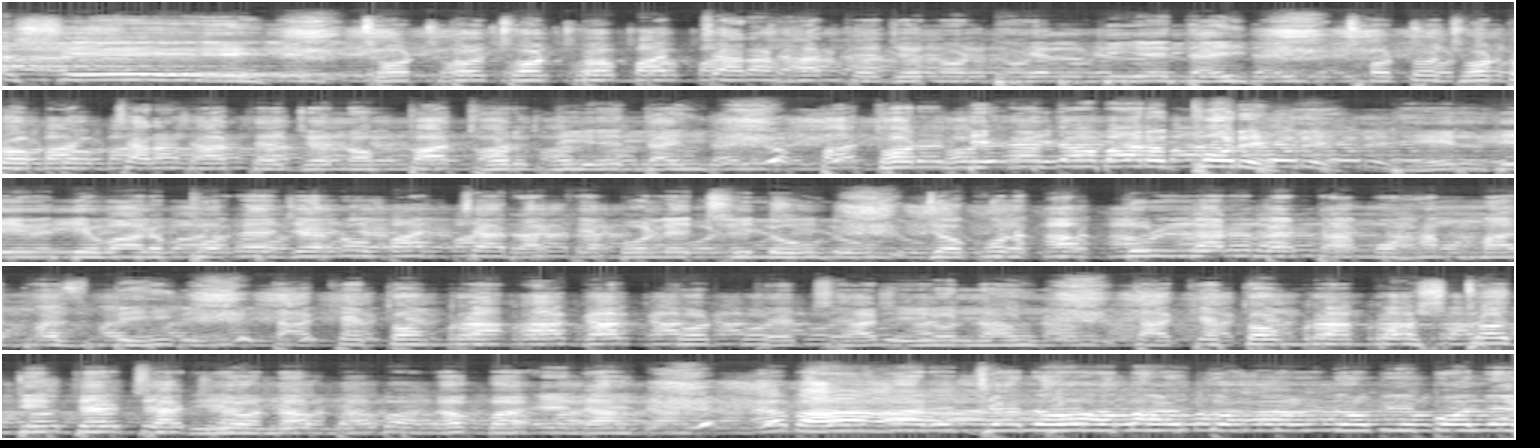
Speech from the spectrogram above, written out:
আসে। ছোট ছোট বাচ্চার হাতে যেন ঢেল দিয়ে দেয়, ছোট ছোট বাচ্চার হাতে যেন পাথর দিয়ে দেয়। পাথর দিয়ে দেওয়ার পরে, ঢেল দিয়ে দেওয়ার পরে যেন বাচ্চারাকে বলেছিল, যখন আব্দুল্লাহর বেটা মোহাম্মদ আসবে, তাকে তোমরা আঘাত করতে ছাড়িও না, তাকে তোমরা কষ্ট দিতে ছাড়িও না এবার যেন আমার তোমার নবী বলে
